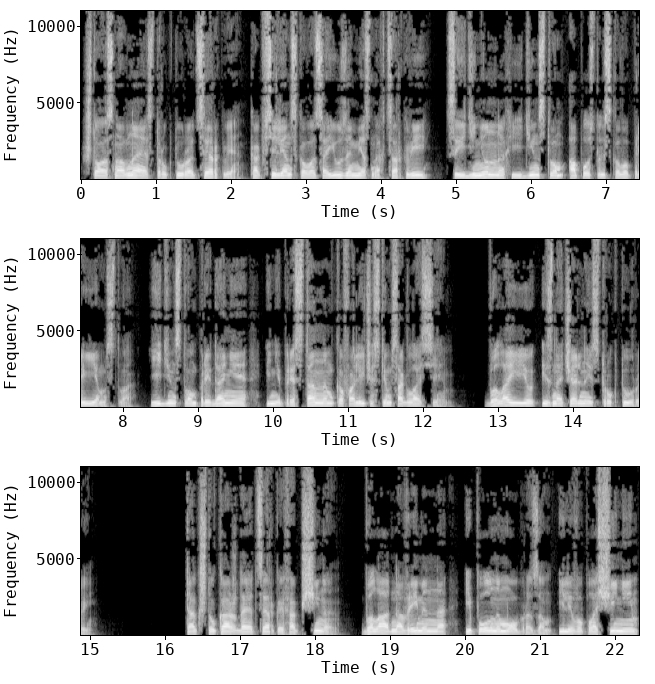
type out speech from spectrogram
что основная структура церкви, как Вселенского союза местных церквей, соединенных единством апостольского преемства, единством предания и непрестанным кафолическим согласием, была ее изначальной структурой. Так что каждая церковь-община была одновременно и полным образом или воплощением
